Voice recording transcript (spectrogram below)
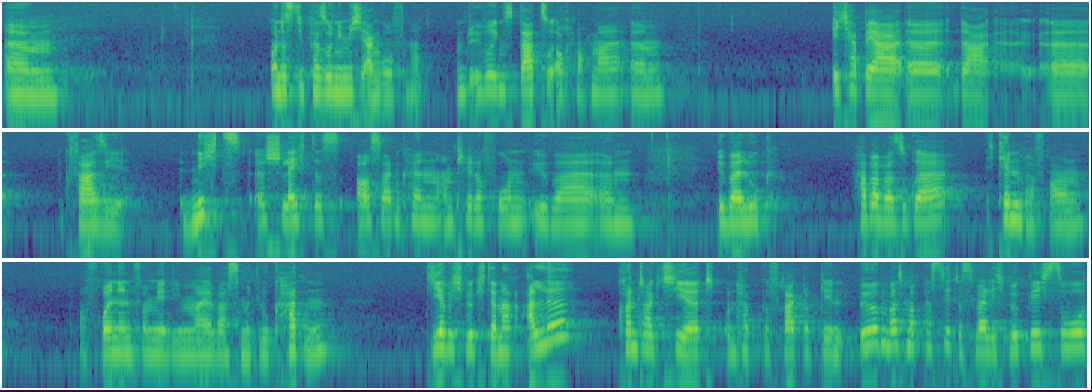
Ähm, und das ist die Person, die mich angerufen hat. Und übrigens dazu auch nochmal, ähm, ich habe ja äh, da äh, quasi nichts äh, Schlechtes aussagen können am Telefon über, ähm, über Luke. Habe aber sogar, ich kenne ein paar Frauen, auch Freundinnen von mir, die mal was mit Luke hatten. Die habe ich wirklich danach alle kontaktiert und habe gefragt, ob denen irgendwas mal passiert ist, weil ich wirklich so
